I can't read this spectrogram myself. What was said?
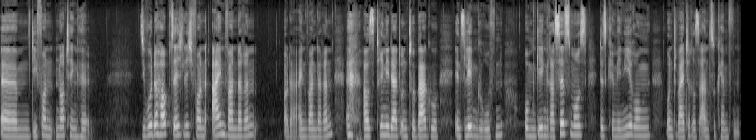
ähm, die von Notting Hill. Sie wurde hauptsächlich von Einwanderern oder Einwanderern aus Trinidad und Tobago ins Leben gerufen, um gegen Rassismus, Diskriminierung und weiteres anzukämpfen.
